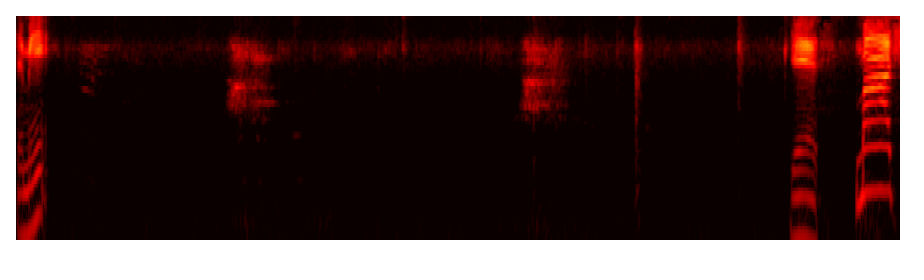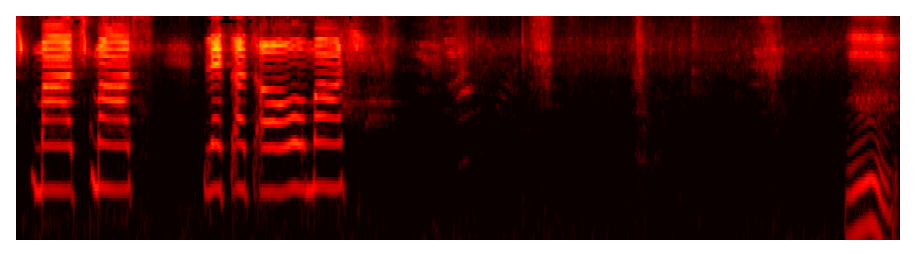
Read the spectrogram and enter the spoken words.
Jamie? Yes. March, march, march. Let us all march. Mm.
